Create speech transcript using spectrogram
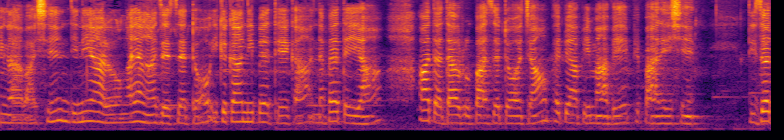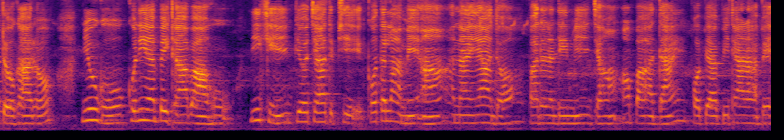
င်္ဂလာပါရှင်ဒီနေ့ကတော့950ဇက်တော်ဤကကနိဘတ်တေကနဘတ်တရားအာတတရူပဇက်တော်အကြောင်းဖတ်ပြပေးမှာပဲဖြစ်ပါတယ်ရှင်ဒီဇက်တော်ကတော့မြို့ကိုခုနှစ်ရက်ပိတ်ထားပါဟုမိခင်ပြောကြားသဖြင့်ကောသလမင်းအားအနိုင်ရသောဗာဒနတိမင်းအကြောင်းအောက်ပါအတိုင်းဖော်ပြပေးထားတာပဲ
